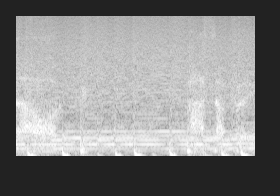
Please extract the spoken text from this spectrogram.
alone Possibly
